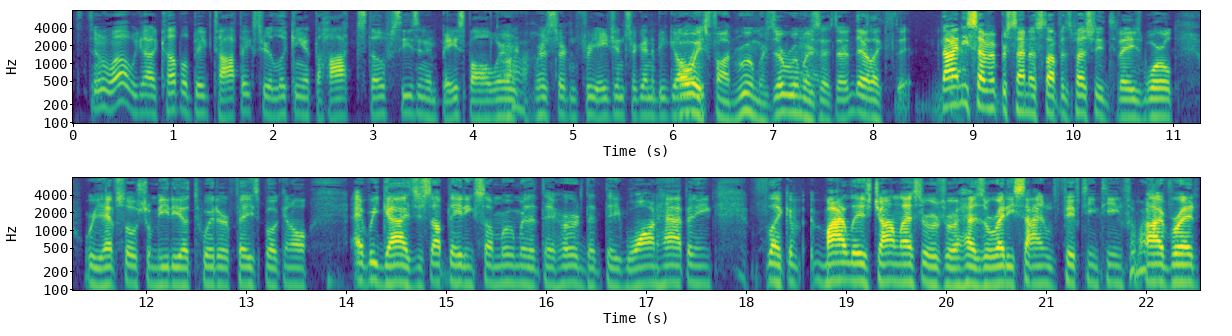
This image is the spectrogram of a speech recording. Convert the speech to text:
It's doing well. We got a couple big topics. You're looking at the hot stove season in baseball, where Ah. where certain free agents are going to be going. Always fun. Rumors. They're rumors. They're, they're like ninety-seven percent of stuff, especially in today's world where you have social media, Twitter, Facebook, and all. Every guy's just updating some rumor that they heard that they want happening. Like my list, Jon Lester has already signed with fifteen teams. From what I've read,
